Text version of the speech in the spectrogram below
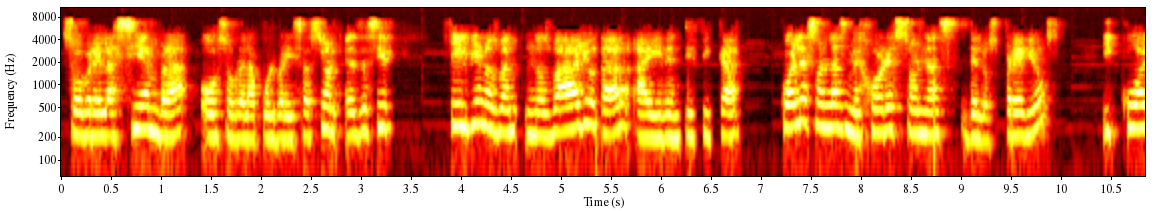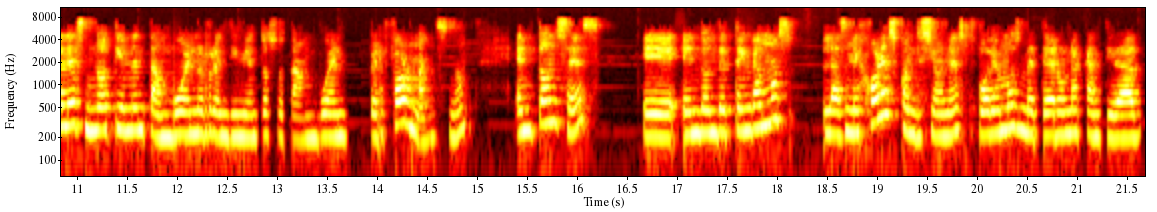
sobre la siembra o sobre la pulverización. Es decir, FieldView nos va, nos va a ayudar a identificar cuáles son las mejores zonas de los predios y cuáles no tienen tan buenos rendimientos o tan buen performance, ¿no? Entonces, eh, en donde tengamos las mejores condiciones, podemos meter una cantidad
